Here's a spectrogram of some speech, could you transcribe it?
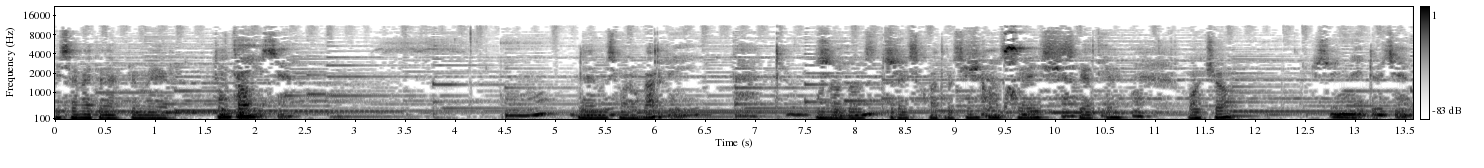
Y se mete en el primer tot punto, aici. 1, en el mismo lugar. 3, 4, 1, 2, 3, 4, 5, 6, 7, 8. Și ne ducem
